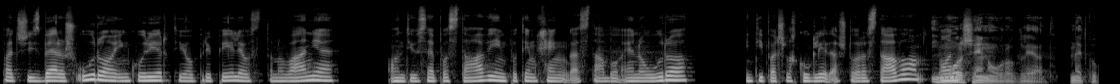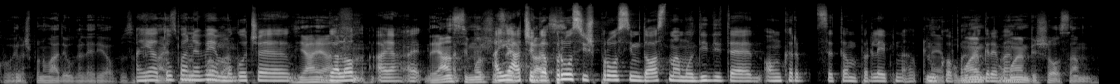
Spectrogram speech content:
pač izbereš uro in kurir ti jo pripelje v stanovanje, on ti vse postavi in potem henga s tabo eno uro in ti pač lahko gledaš to razstavo. In On- moraš eno uro gledati, ne tako, kot greš ponovadi v galerijo. ja, to 15 pa ne vem, ven. mogoče Ja, ja. ga lahko. Ja, a- Dejansko moraš ja, če ga čas. prosiš, prosim, dost imamo, odidite, on kar se tam prelep na Ne, kljuko, po, pa ne mojem, gre po mojem bi šel sam,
